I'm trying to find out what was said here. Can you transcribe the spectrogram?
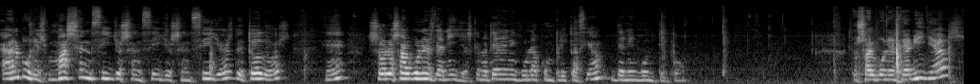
álbumes más sencillos, sencillos, sencillos de todos ¿eh? son los álbumes de anillas, que no tienen ninguna complicación de ningún tipo. Los álbumes de anillas,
